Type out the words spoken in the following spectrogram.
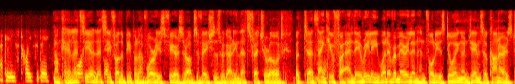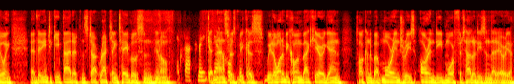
at least twice a day. Okay, let's see. Let's see if other people have worries, fears, or observations regarding that stretch of road. But uh, thank you for, and they really, whatever Mary Linehan Foley is doing and James O'Connor is doing, uh, they need to keep at it and start rattling tables and you know, exactly getting yeah, answers because we don't want to be coming back here again talking about more injuries or indeed more fatalities in that area.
